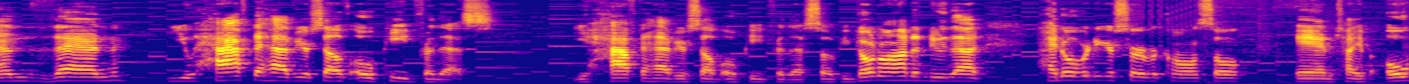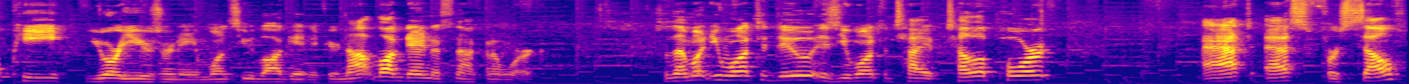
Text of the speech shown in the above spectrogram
And then you have to have yourself OP'd for this. You have to have yourself OP'd for this. So if you don't know how to do that, head over to your server console and type OP your username once you log in. If you're not logged in, it's not going to work. So then what you want to do is you want to type teleport at S for self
